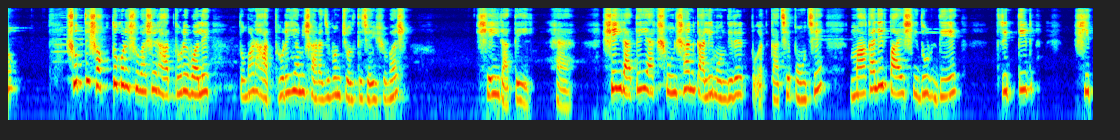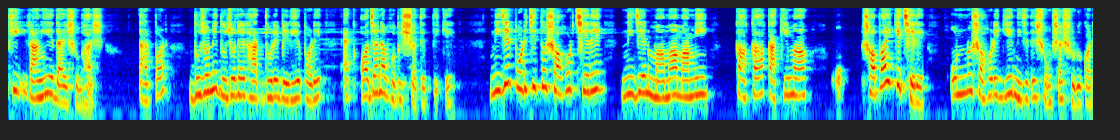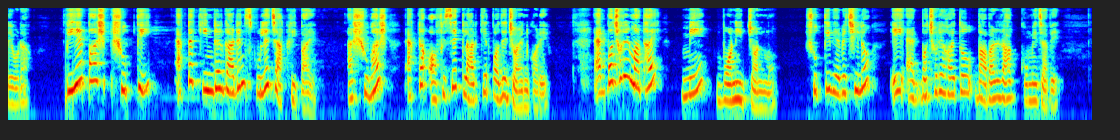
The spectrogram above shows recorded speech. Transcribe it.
সুপ্তি শক্ত করে সুভাষের হাত ধরে বলে তোমার হাত ধরেই আমি সারা জীবন চলতে চাই, সুভাষ। সেই রাতেই হ্যাঁ সেই রাতেই এক শুনশান কালী মন্দিরের কাছে পৌঁছে মা কালীর পায়ে সিঁদুর দিয়ে তৃপ্তির সিথি রাঙিয়ে দেয় সুভাষ। তারপর দুজনে দুজনের হাত ধরে বেরিয়ে পড়ে এক অজানা ভবিষ্যতের দিকে। নিজের পরিচিত শহর ছেড়ে নিজের মামা, মামি, কাকা, কাকিমা সবাইকে ছেড়ে অন্য শহরে গিয়ে নিজেদের সংসার শুরু করে ওরা। বিয়ে পাস সুপ্তি একটা কিন্ডার গার্ডেন স্কুলে চাকরি পায় আর সুভাষ একটা অফিসে ক্লার্কের পদে জয়েন করে। এক বছরের মাথায় মেয়ে বনির জন্ম। সুপ্তি ভেবেছিল এই এক বছরে হয়তো বাবার রাগ কমে যাবে।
